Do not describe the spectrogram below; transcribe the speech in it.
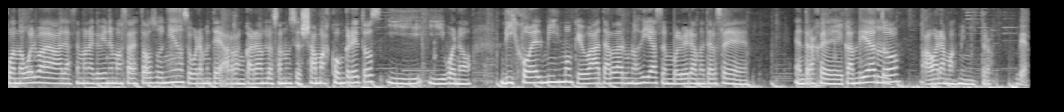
cuando vuelva la semana que viene más a Estados Unidos, seguramente arrancarán los anuncios ya más concretos. Y, y bueno, dijo él mismo que va a tardar unos días en volver a meterse en traje de candidato, ahora más ministro. Bien.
